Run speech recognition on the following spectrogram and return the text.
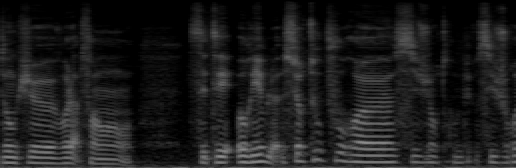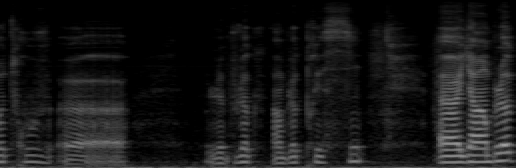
Donc voilà, enfin c'était horrible, surtout pour euh, si je retrouve, euh, un bloc précis. Euh, il y a un bloc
